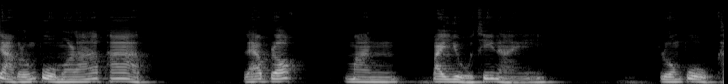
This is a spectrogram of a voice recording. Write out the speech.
จากหลวงปู่มรณภาพ แล้วบล็อกมันไปอยู่ที่ไหน หลวงปู่ค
